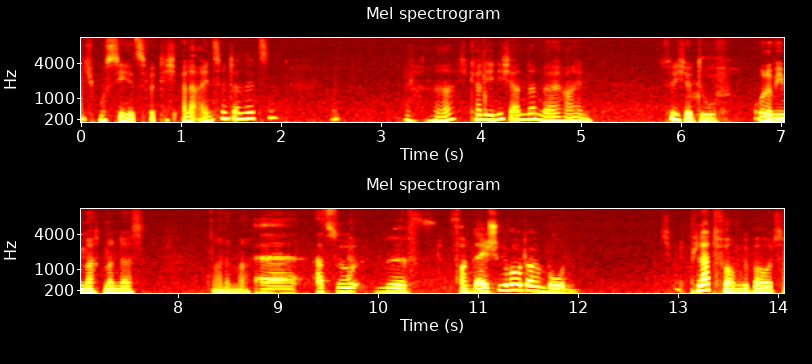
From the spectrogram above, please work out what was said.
ich muss die jetzt wirklich alle einzeln da setzen? Ja, ich kann die nicht aneinander rein. Das finde ich ja doof. Oder wie macht man das? Warte mal. Äh, hast du eine Foundation gebaut oder einen Boden? Ich habe eine Plattform gebaut.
